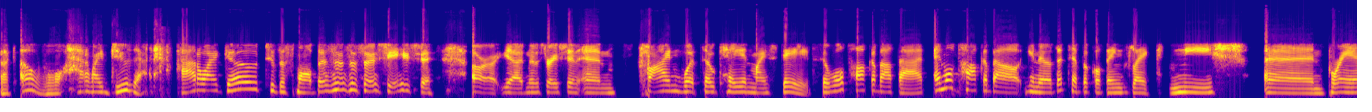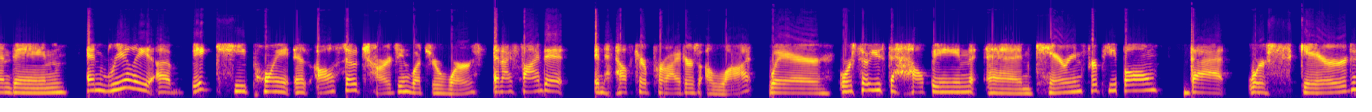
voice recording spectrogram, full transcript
like, oh, well, how do I do that? How do I go to the Small Business Association or, yeah, administration and find what's okay in my state? So we'll talk about that. And we'll talk about, you know, the typical things like niche and branding. And really, a big key point is also charging what you're worth. And I find it in healthcare providers a lot where we're so used to helping and caring for people that we're scared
